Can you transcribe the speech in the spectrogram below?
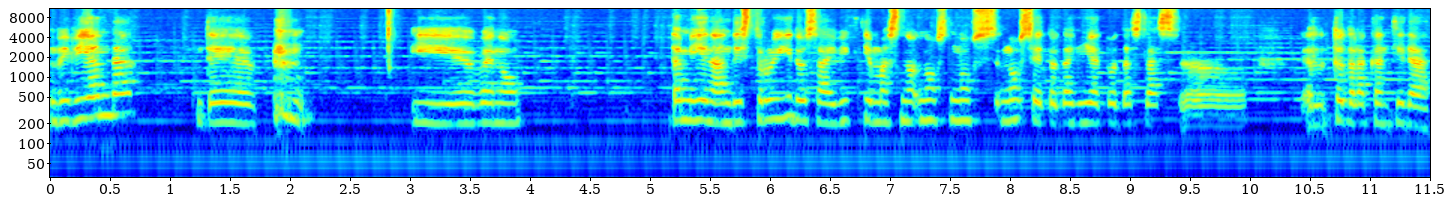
vivienda de, y bueno, también han destruido, hay víctimas, no, no, no, no sé todavía todas las, uh, toda la cantidad,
